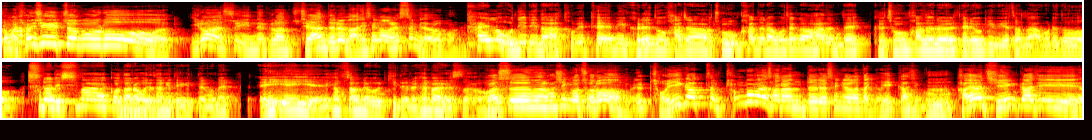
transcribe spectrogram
정말 현실적으로 일어날 수 있는 그런 제안들을 많이 생각을 했습니다, 여러분. 타일러 오닐이나 토미 팸이 그래도 가장 좋은 카드라고 생각을 하는데 그 좋은 카드를 데려오기 위해서는 아무래도 출혈이 심할 거다라고 예상이 되기 때문에 AA의 협상력을 기대를 해봐야겠어요. 말씀을 하신 것처럼 일- 저희 같은 평범한 사람들의 생각은 딱 여기까지인 거고 음. 과연 지금까지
